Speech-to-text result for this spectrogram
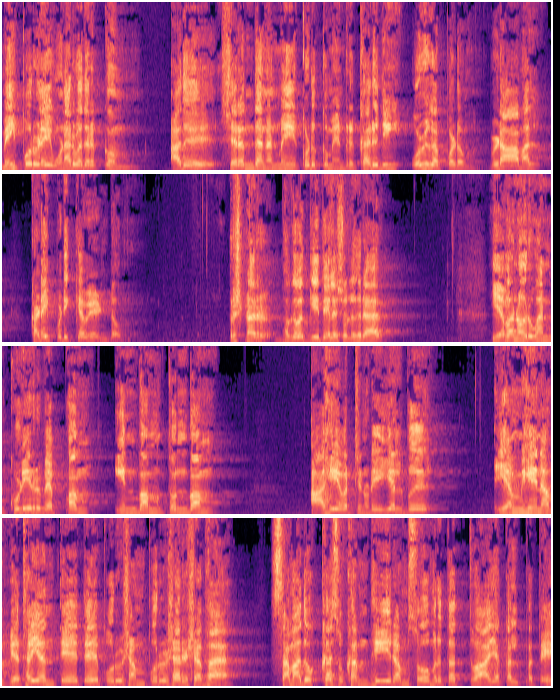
மெய்ப்பொருளை உணர்வதற்கும் அது சிறந்த நன்மையை கொடுக்கும் என்று கருதி ஒழுகப்படும் விடாமல் கடைப்பிடிக்க வேண்டும். கிருஷ்ணர் பகவத்கீதையில் சொல்லுகிறார் எவன் ஒருவன் குளிர் வெப்பம் இன்பம் துன்பம் ஆகியவற்றினுடைய இயல்பு எம்ஹினம் வியதயந்தேத்தே புருஷம் புருஷர்ஷப சமதுக்க சுகம் தீரம் சோமிருதத்வாய கல்பத்தே.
